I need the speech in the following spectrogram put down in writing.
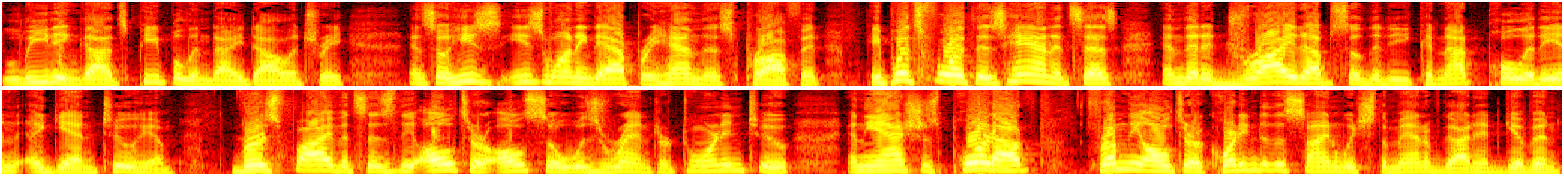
leading God's people into idolatry. And so he's, he's wanting to apprehend this prophet. He puts forth his hand, it says, and that it dried up so that he could not pull it in again to him. Verse 5, it says, The altar also was rent or torn in two, and the ashes poured out from the altar according to the sign which the man of God had given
